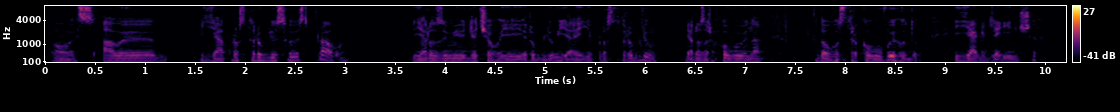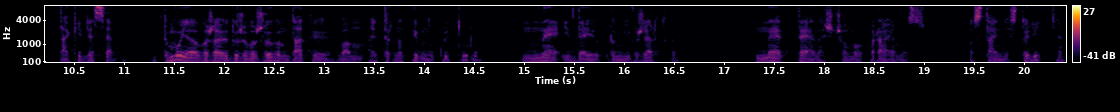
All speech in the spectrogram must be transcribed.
Ось, але я просто роблю свою справу. Я розумію, для чого я її роблю, я її просто роблю. Я розраховую на довгострокову вигоду як для інших, так і для себе. Тому я вважаю дуже важливим дати вам альтернативну культуру, не ідею про міф жертви, не те, на що ми опираємось останні століття,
